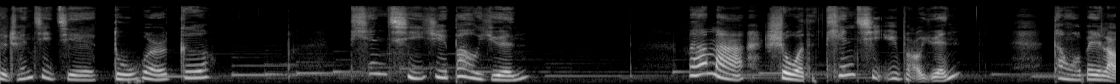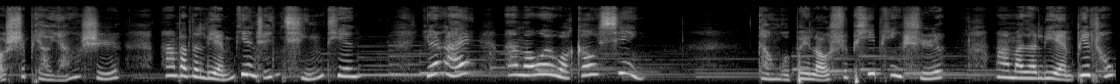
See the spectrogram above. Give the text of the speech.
子晨姐姐读儿歌：天气预报员，妈妈是我的天气预报员。当我被老师表扬时，妈妈的脸变成晴天，原来妈妈为我高兴；当我被老师批评时，妈妈的脸变成乌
